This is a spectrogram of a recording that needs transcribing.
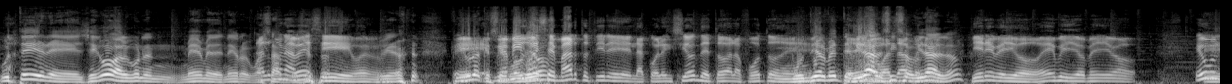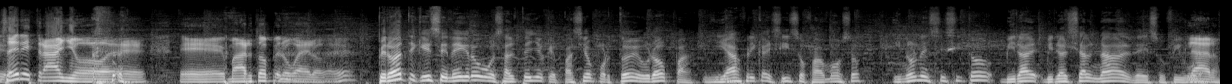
¿Usted le llegó a algún meme de negro del WhatsApp? Alguna ¿no es vez sí, bueno. Eh, que mi se amigo volvió- ese Marto tiene la colección de todas las fotos de. Mundialmente de viral, WhatsApp, se hizo viral, ¿no? Tiene medio, es medio, medio. Es un Eh. ser extraño, eh, eh, Marto, pero bueno. eh. Pero antes que ese negro hubo salteño que paseó por toda Europa y África y se hizo famoso y no necesitó viral, viralizar nada de su figura. Claro.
